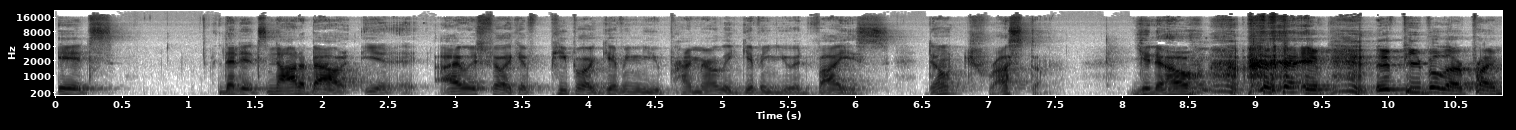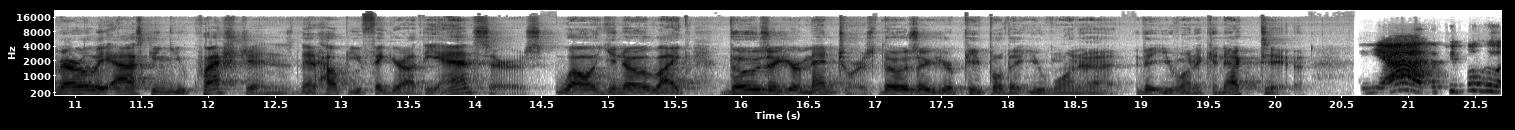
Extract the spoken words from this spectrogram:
it's that it's not about you know, i always feel like if people are giving you primarily giving you advice don't trust them you know? If, if people are primarily asking you questions that help you figure out the answers well you know like those are your mentors. Those are your people that you want to that you want to connect to. Yeah the people who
